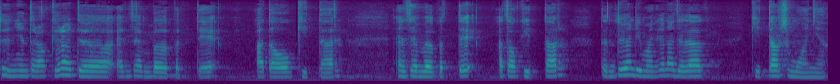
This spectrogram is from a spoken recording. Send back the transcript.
Dan yang terakhir ada ensemble petik atau gitar. Ensemble petik atau gitar tentu yang dimainkan adalah gitar semuanya.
